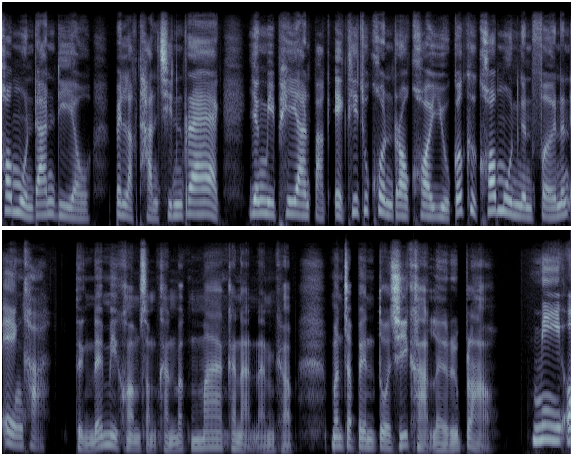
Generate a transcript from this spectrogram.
ข้อมูลด้านเดียว เป็นหลักฐานชิ้นแรก ยังมีพยานปากเอกที่ทุกคนเราคอยอยู่ก็คือข้อมูลเงินเฟ้อนั่นเองค่ะ ถึงได้มีความสำคัญมาก ๆ ขนาดนั้นครับ มันจะเป็นตัวชี้ขาดเลยหรือเปล่า มีโอ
